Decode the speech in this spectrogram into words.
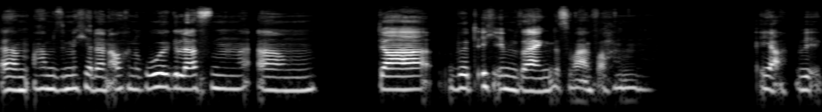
ähm, haben sie mich ja dann auch in Ruhe gelassen. Ähm, da würde ich eben sagen, das war einfach ein, ja, wie,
